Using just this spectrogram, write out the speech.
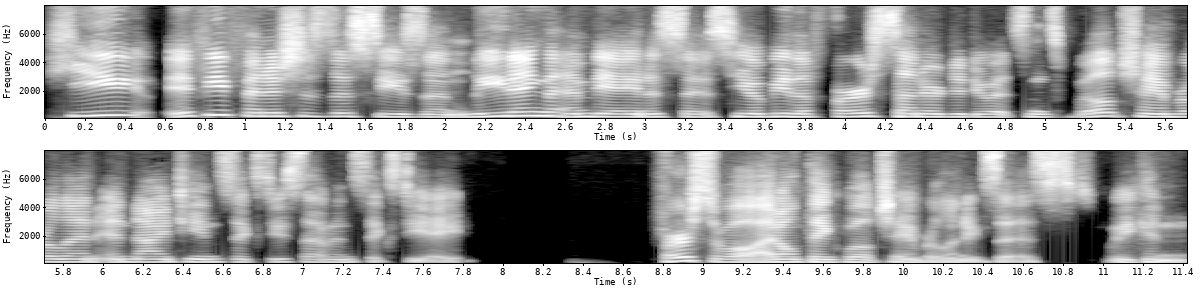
he, if he finishes this season leading the NBA in assists, he will be the first center to do it since Wilt Chamberlain in 1967 68. First of all, I don't think Wilt Chamberlain exists. We can,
